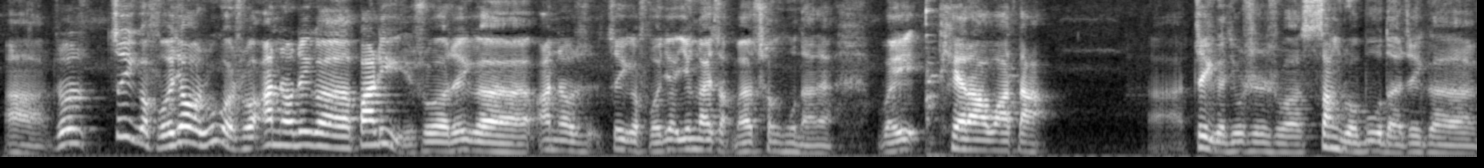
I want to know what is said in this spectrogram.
啊，说这个佛教，如果说按照这个巴利语说，这个按照这个佛教应该怎么称呼它呢？为贴拉瓦达，啊，这个就是说上座部的这个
